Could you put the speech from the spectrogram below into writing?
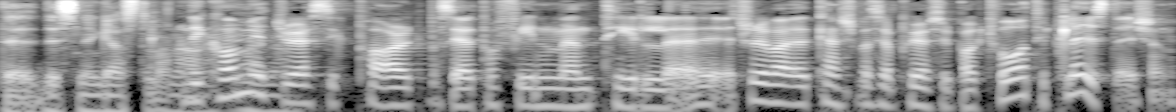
det, det snyggaste man har. Det kom ju Jurassic Park baserat på filmen till, eh, jag tror det var kanske baserat på Jurassic Park 2 till Playstation.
